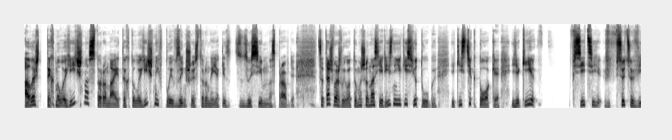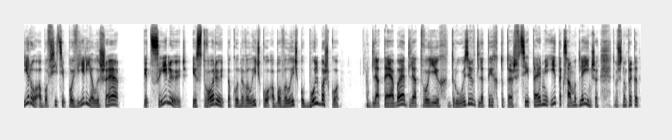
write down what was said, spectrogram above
Але ж технологічна сторона і технологічний вплив з іншої сторони, як і з усім насправді, це теж важливо, тому що у нас є різні якісь Ютуби, якісь Тіктоки, які всі ці, всю цю віру або всі ці повір'я лише підсилюють і створюють таку невеличку або величку бульбашку для тебе, для твоїх друзів, для тих, хто теж в цій темі, і так само для інших. Тому що, наприклад,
